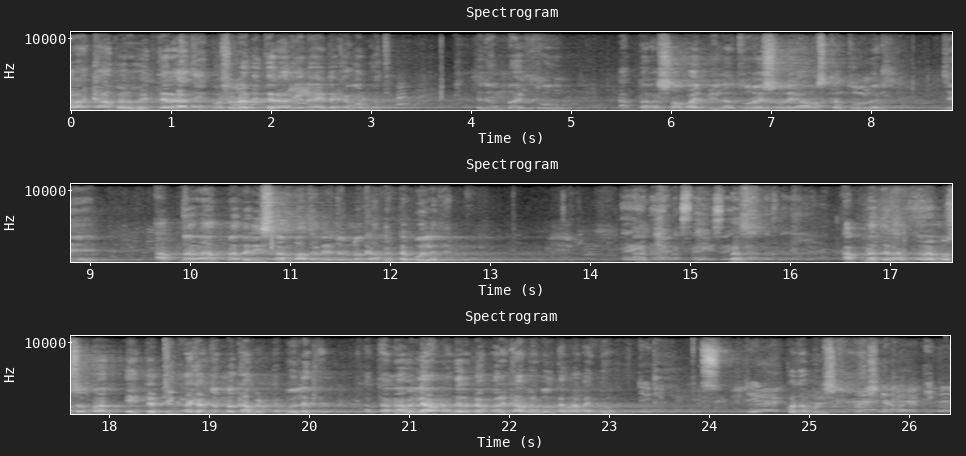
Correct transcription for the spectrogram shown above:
তারা কাফের হইতে রাজি ঘোষণা দিতে রাজি না এটা কেমন কথা? এই জন্য একটু আপনারা সবাই মিলে জোরে সোরে আওয়াজটা তুলবেন যে আপনারা আপনাদের ইসলাম বাঁচানোর জন্য কাফেরটা বলে দেন। আপনাদের আপনারা মুসলমান এইটা ঠিক রাখার জন্য কাপড়টা বলে আর তা না হলে আপনাদের ব্যাপারে কাপড় বলতে আমরা বাধ্য। কথা বলিস পরিষ্কার আলহামদুলিল্লাহ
